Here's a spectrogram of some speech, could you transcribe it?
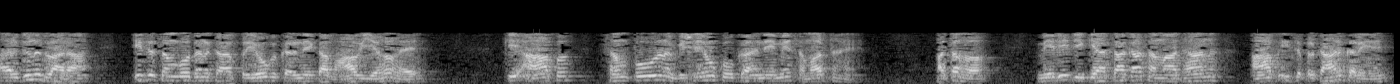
अर्जुन द्वारा इस संबोधन का प्रयोग करने का भाव यह है कि आप संपूर्ण विषयों को कहने में समर्थ हैं। अतः मेरी जिज्ञासा का समाधान आप इस प्रकार करें,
